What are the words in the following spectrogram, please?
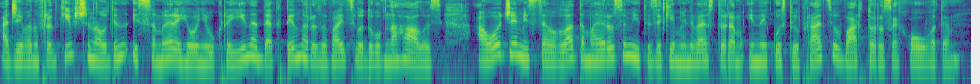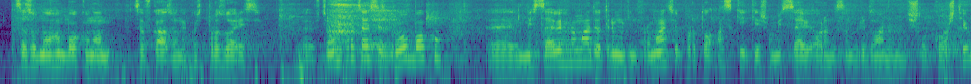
адже Івано-Франківщина один із семи регіонів України, де активно розвивається видобувна галузь. А отже, місцева влада має розуміти, з якими інвесторами і на яку співпрацю варто розраховувати. Це з одного боку нам це вказує на якусь прозорість е, в цьому процесі, з другого боку, е, місцеві громади отримують інформацію про те, а скільки ж місцеві органи самоврядування надійшло коштів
